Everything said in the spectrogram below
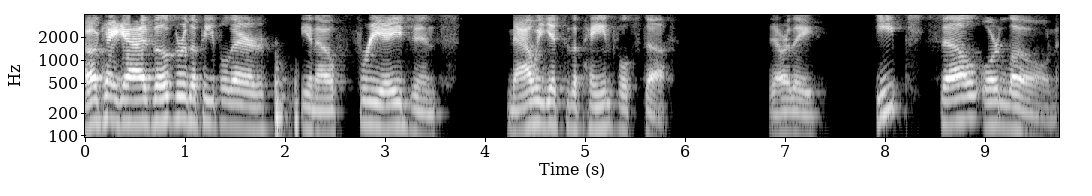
guys, those were the people that are, you know, free agents. Now we get to the painful stuff. Are they keep, sell, or loan?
